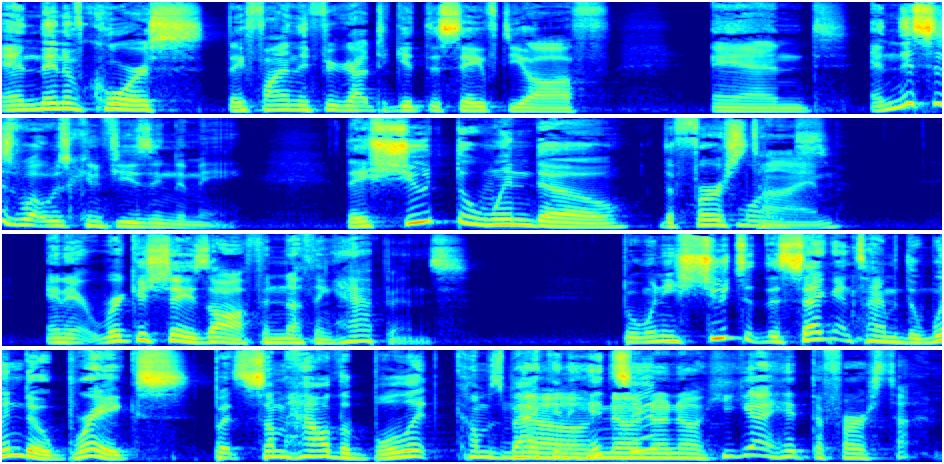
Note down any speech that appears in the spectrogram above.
And then of course, they finally figure out to get the safety off and and this is what was confusing to me. They shoot the window the first Once. time and it ricochets off and nothing happens. But when he shoots it the second time, the window breaks, but somehow the bullet comes back no, and hits it. no, him. no, no. He got hit the first time,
